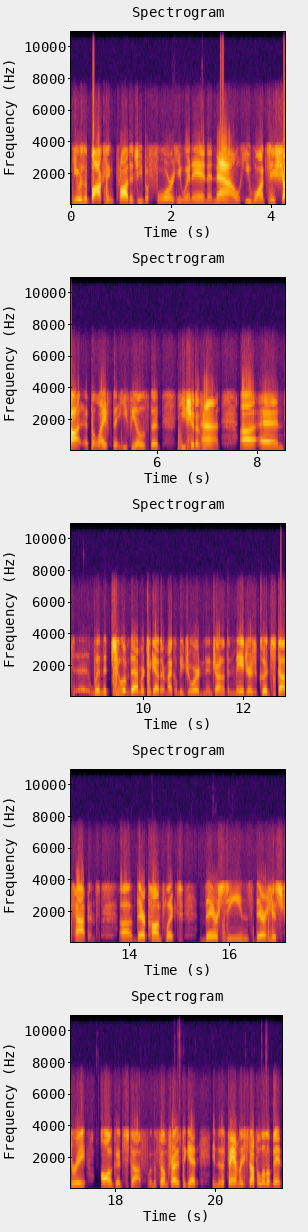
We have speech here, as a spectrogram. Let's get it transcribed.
He was a boxing prodigy before he went in, and now he wants his shot at the life that he feels that he should have had. Uh, and uh, when the two of them are together, Michael B. Jordan and Jonathan Majors, good stuff happens. Uh, their conflict, their scenes, their history, all good stuff. When the film tries to get into the family stuff a little bit,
